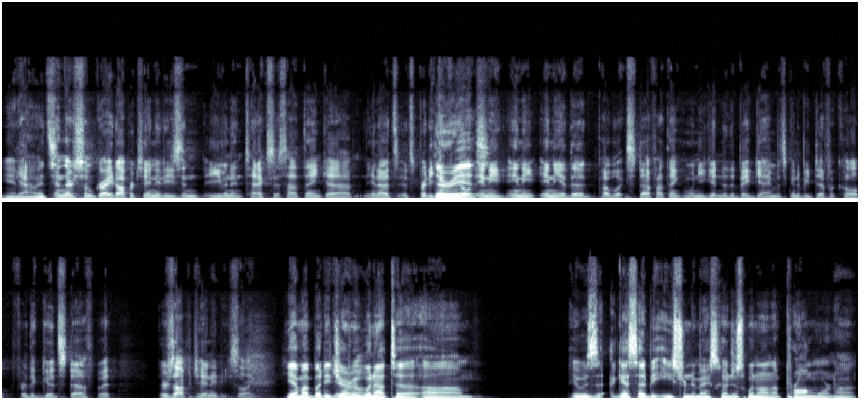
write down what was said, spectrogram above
you know, it's, and there's some great opportunities in even in Texas. I think uh, you know it's it's pretty. There difficult. is. any any any of the public stuff. I think when you get into the big game, it's going to be difficult for the good stuff. But there's opportunities like yeah, my buddy Jeremy went out to, um, it was, I guess that'd be Eastern New Mexico and just went on a pronghorn hunt.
